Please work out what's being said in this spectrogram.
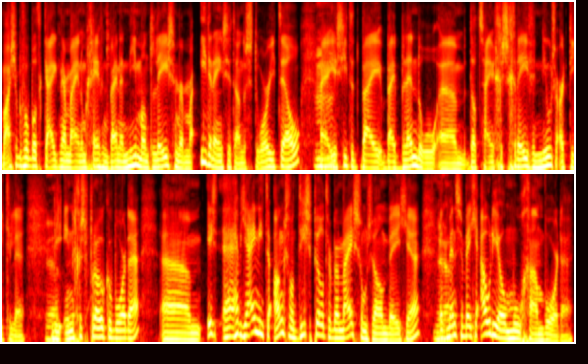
Maar als je bijvoorbeeld kijkt naar mijn omgeving, bijna niemand leest meer, maar iedereen zit aan de storytel. Mhm. Nou ja, je ziet het bij, bij Blendel, ehm, dat zijn geschreven nieuwsartikelen Ja. die ingesproken worden. Ehm, is, heb jij niet de angst, want die speelt er bij mij soms wel een beetje, dat mensen een beetje audiomoe gaan worden.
